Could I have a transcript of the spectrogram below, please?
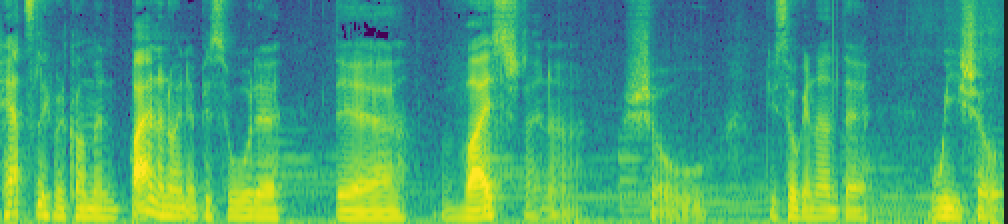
herzlich willkommen bei einer neuen Episode der Weißsteiner Show, die sogenannte We Show.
